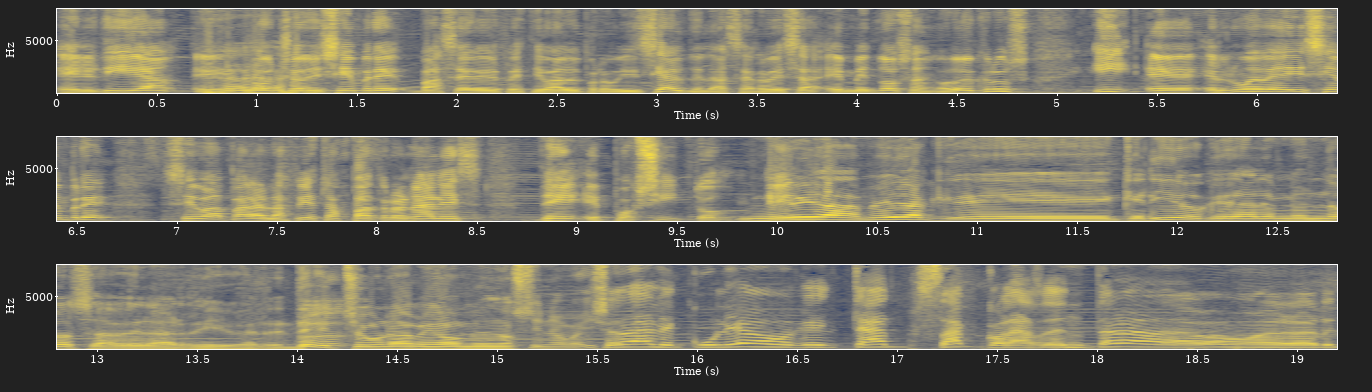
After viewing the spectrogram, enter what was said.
el día eh, 8 de diciembre va a ser el Festival Provincial de la Cerveza en Mendoza, en Godoy Cruz. Y eh, el 9 de diciembre se va para las fiestas patronales de eh, Posito. Me en- hubiera, me hubiera que- querido quedar en Mendoza a ver a River. De Ah. hecho, un amigo mendocino me dice, dale, culeado, que ya saco las entradas, vamos a ver.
